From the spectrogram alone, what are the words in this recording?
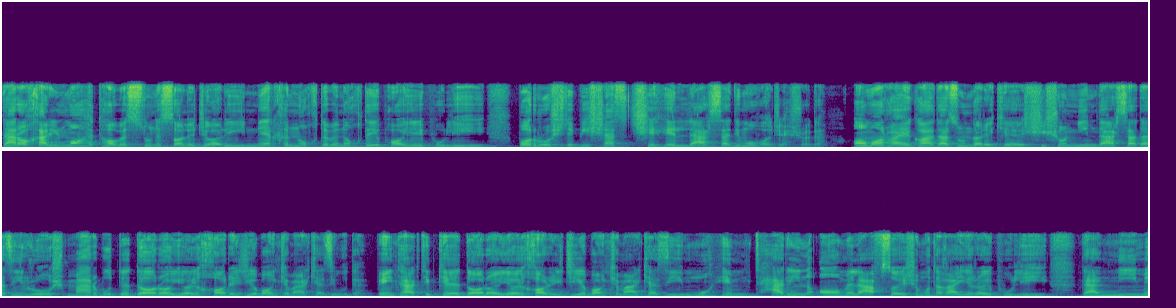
در آخرین ماه تابستون سال جاری نرخ نقطه به نقطه پایه پولی با رشد بیش از چهل درصدی مواجه شده. آمارها حکایت از اون داره که 6.5 درصد از این رشد مربوط به دارایی‌های خارجی بانک مرکزی بوده. به این ترتیب که دارایی‌های خارجی بانک مرکزی مهمترین عامل افزایش متغیرهای پولی در نیمه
